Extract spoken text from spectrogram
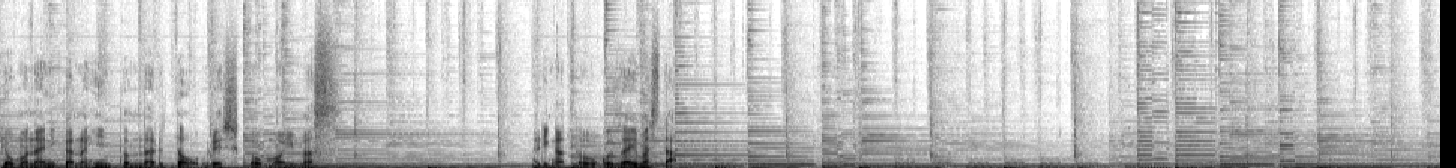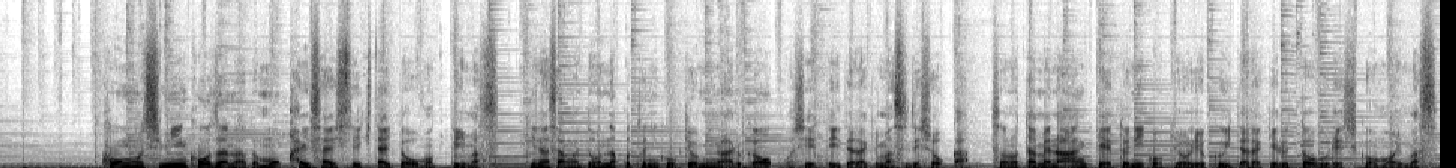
今日も何かのヒントになると嬉しく思います。ありがとうございました。今後市民講座なども開催していきたいと思っています。皆さんがどんなことにご興味があるかを教えていただけますでしょうか。そのためのアンケートにご協力いただけると嬉しく思います。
